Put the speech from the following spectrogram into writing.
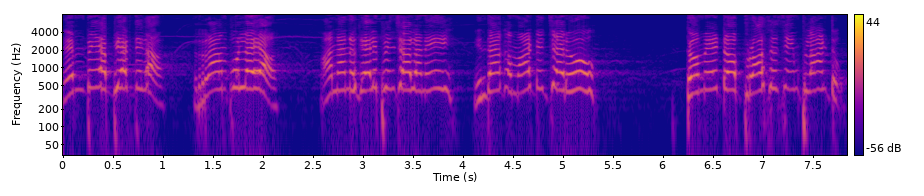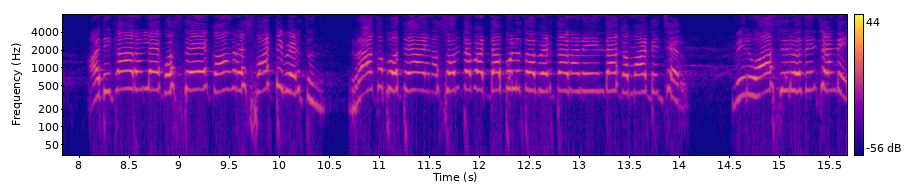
ఎంపీ అభ్యర్థిగా రాంపుల్లయ్య అన్నను గెలిపించాలని ఇందాక మాటిచ్చారు. టొమాటో ప్రాసెసింగ్ ప్లాంట్ అధికారంలోకి వస్తే కాంగ్రెస్ పార్టీ పెడుతుంది. రాకపోతే ఆయన సొంత డబ్బులతో పెడతానని ఇందాక మాటిచ్చారు. మీరు ఆశీర్వదించండి.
